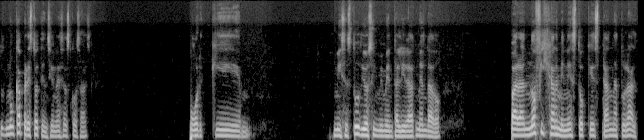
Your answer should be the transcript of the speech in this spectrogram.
pues, nunca presto atención a esas cosas porque mis estudios y mi mentalidad me han dado para no fijarme en esto que es tan natural.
